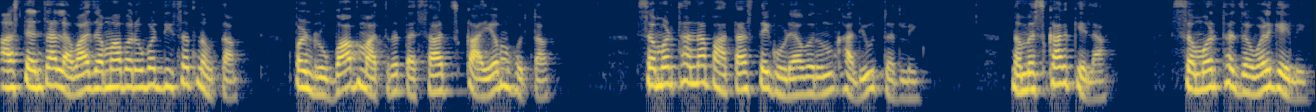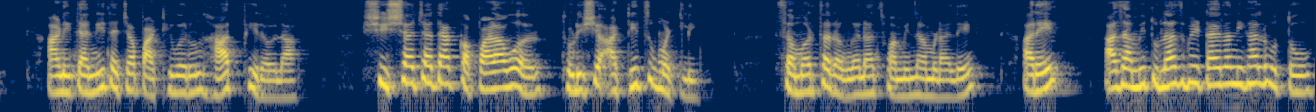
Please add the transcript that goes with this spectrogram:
आज त्यांचा लवाजमा बरोबर दिसत नव्हता पण रुबाब मात्र तसाच कायम होता. समर्थांना पाहताच ते घोड्यावरून खाली उतरले. नमस्कार केला. समर्थ जवळ गेले आणि त्यांनी त्याच्या पाठीवरून हात फिरवला. शिष्याच्या त्या कपाळावर थोडीशी आठीच उमटली. समर्थ रंगनाथ स्वामींना म्हणाले अरे आज आम्ही तुलाच भेटायला निघालो होतो.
